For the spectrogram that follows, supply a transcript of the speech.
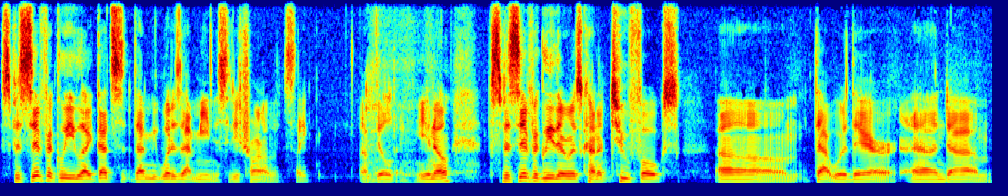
Specifically, like that's that. What does that mean? The city of Toronto. It's like a building, you know. Specifically, there was kind of two folks um, that were there and um,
